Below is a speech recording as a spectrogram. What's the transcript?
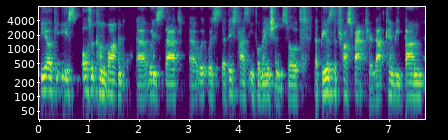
DLT is also combined uh, with that uh, with, with, the digitized information. So that builds the trust factor that can be done.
